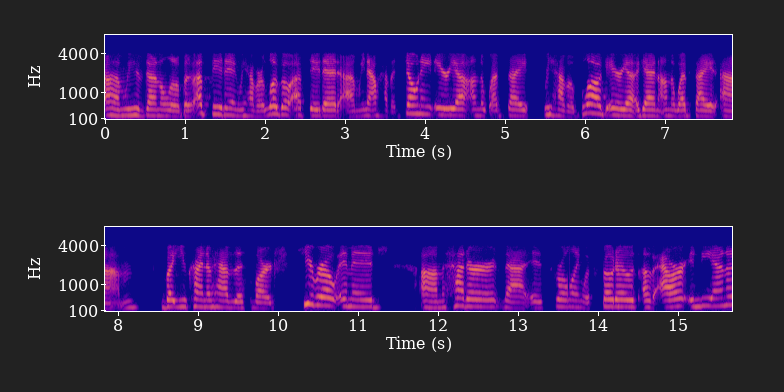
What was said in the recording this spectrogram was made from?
um, we have done a little bit of updating. We have our logo updated. Um, we now have a donate area on the website. We have a blog area again on the website. Um, but you kind of have this large hero image um, header that is scrolling with photos of our Indiana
